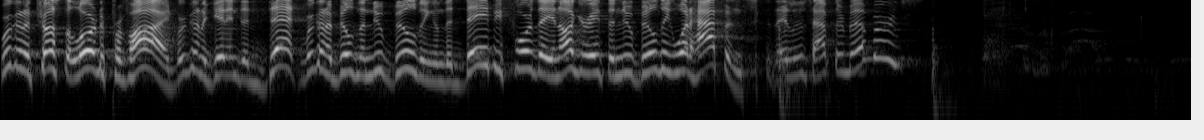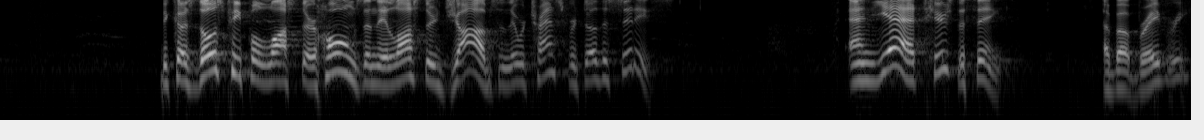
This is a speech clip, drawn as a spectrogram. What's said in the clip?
We're going to trust the Lord to provide. We're going to get into debt. We're going to build a new building. And the day before they inaugurate the new building, what happens? They lose half their members. Because those people lost their homes and they lost their jobs and they were transferred to other cities. And yet, here's the thing about bravery.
